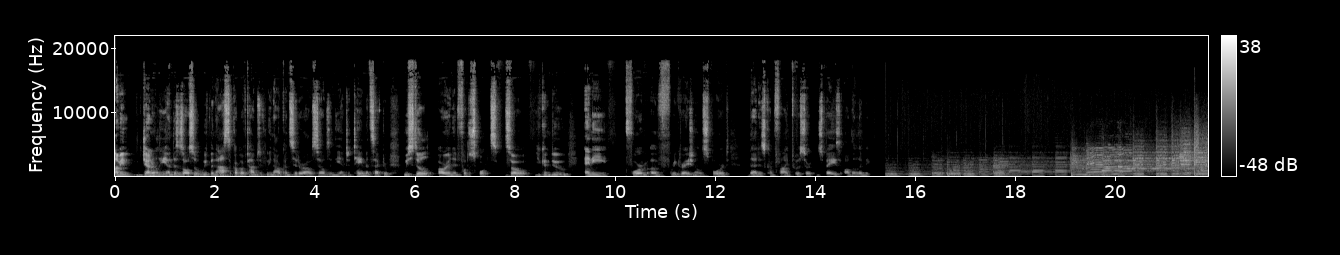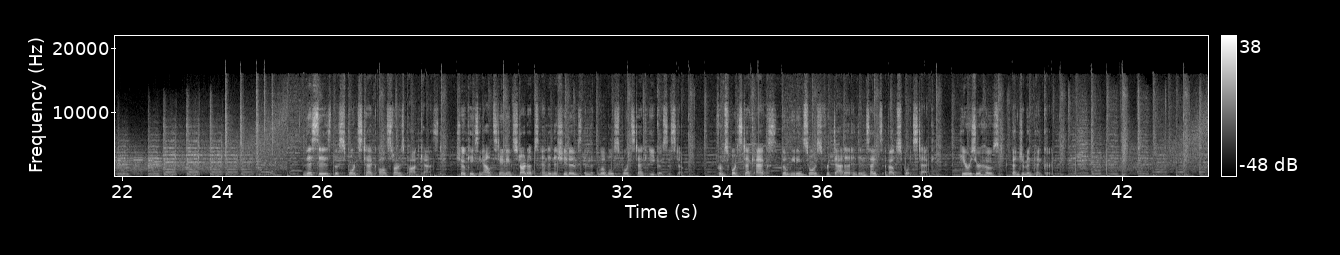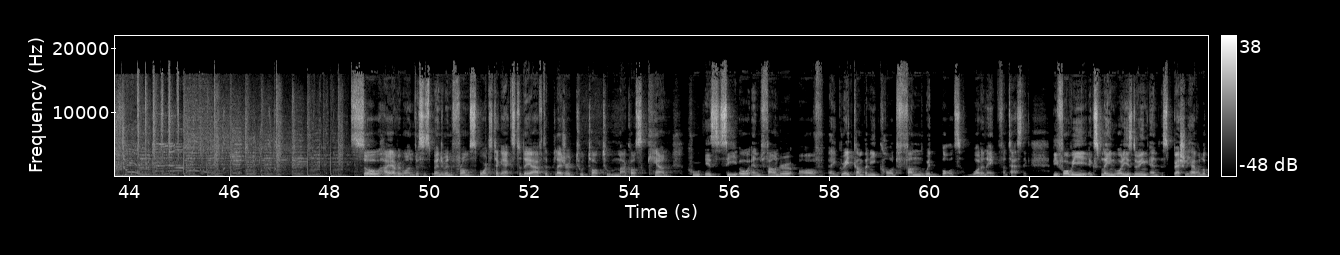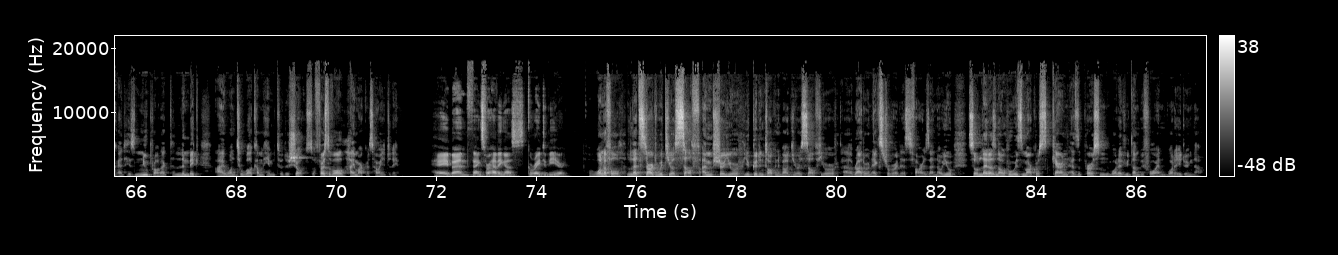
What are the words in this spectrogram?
I mean, generally, and this is also, we've been asked a couple of times if we now consider ourselves in the entertainment sector, we still are in it for the sports. So you can do any form of recreational sport that is confined to a certain space on the Limbic. This is the Sports Tech All Stars podcast, showcasing outstanding startups and initiatives in the global sports tech ecosystem. From SportsTechX, the leading source for data and insights about sports tech. Here is your host, Benjamin Penkert. So, hi everyone, this is Benjamin from SportsTechX. Today I have the pleasure to talk to Markos Kern, who is CEO and founder of a great company called Fun with Balls. What a name, fantastic. Before we explain what he's doing and especially have a look at his new product, Limbic, I want to welcome him to the show. So, first of all, hi Markos, how are you today? Hey Ben, thanks for having us. Great to be here. Wonderful. Let's start with yourself. I'm sure you're you're good in talking about yourself. You're uh, rather an extrovert, as far as I know you. So let us know who is Markos Kern as a person. What have you done before, and what are you doing now?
